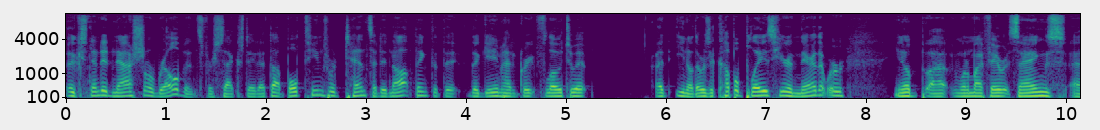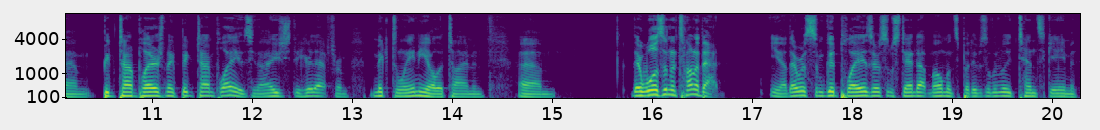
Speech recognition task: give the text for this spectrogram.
extended national relevance for Sac State. I thought both teams were tense. I did not think that the, the game had great flow to it. I, you know, there was a couple plays here and there that were, you know, uh, one of my favorite sayings: um, "Big time players make big time plays." You know, I used to hear that from Mick Delaney all the time, and um, there wasn't a ton of that you know, there was some good plays, there were some standout moments, but it was a really tense game, and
